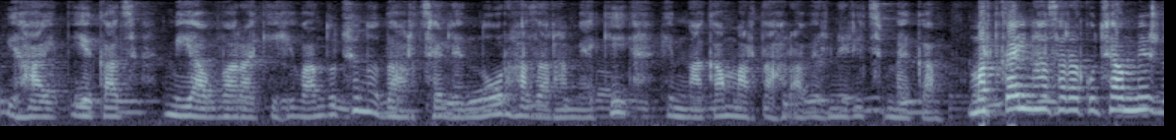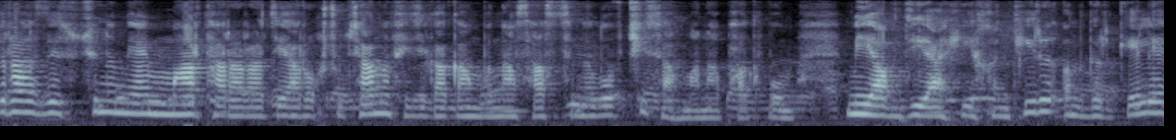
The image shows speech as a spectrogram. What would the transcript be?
ի հայտ եկած միավ վարակի հիվանդությունը դարձել է նոր հազարամյակի հիմնական մարտահրավերներից մեկը։ Մարդկային հասարակության մեջ դրա ազդեցությունը միայն մարդ հարարածի առողջությանը ֆիզիկական վնաս հասցնելով չի սահմանափակվում։ Միավ Ձիահի խնդիրը ընդգրկել է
